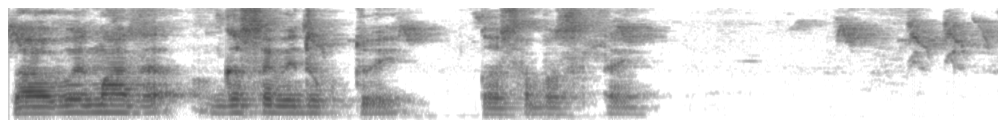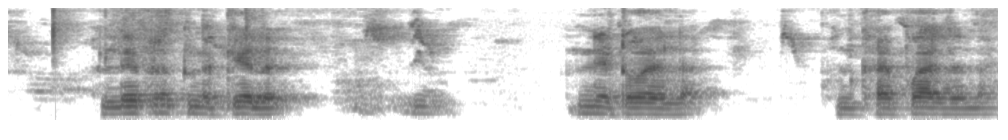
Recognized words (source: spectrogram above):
बाबा माझा घसा बी दुखतोय घसा बसलाय लय प्रयत्न केलं नीट व्हायला पण काय फायदा नाही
